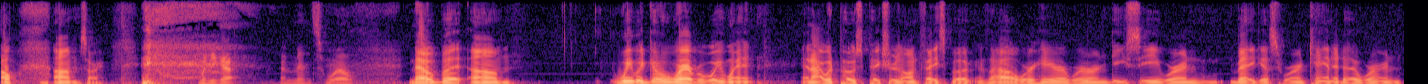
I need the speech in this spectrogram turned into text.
Oh, um, sorry. when you got immense wealth, No, but um, we would go wherever we went, and I would post pictures on Facebook. It's like, oh, we're here, we're in D.C., we're in Vegas, we're in Canada, we're in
